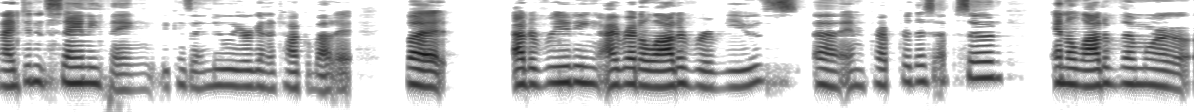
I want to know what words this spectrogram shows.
and I didn't say anything because I knew we were going to talk about it. But out of reading, I read a lot of reviews uh, in prep for this episode, and a lot of them were,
